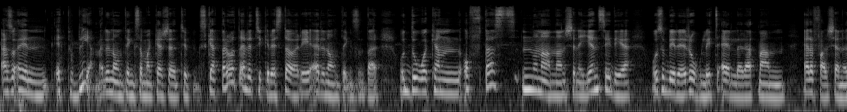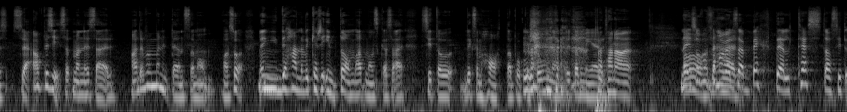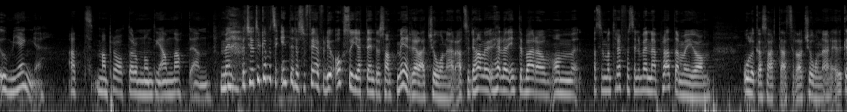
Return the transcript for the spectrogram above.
alltså en, ett problem eller någonting som man kanske typ skrattar åt eller tycker är störig eller någonting sånt där. Och då kan oftast någon annan känna igen sig i det och så blir det roligt eller att man i alla fall känner sådär, ja precis, att man är så här, ja det var man inte ensam om ha så. Men det handlar väl kanske inte om att man ska så här, sitta och liksom hata på personen utan mer... För att han har... Nej, Åh, så får man här- väl så här Bechdel-testa sitt umgänge. Att man pratar om någonting annat än... Men du, jag tycker faktiskt inte det är så fel, för det är också jätteintressant med relationer. Alltså det handlar ju heller inte bara om... om alltså när man träffar sina vänner pratar man ju om olika sorters relationer.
